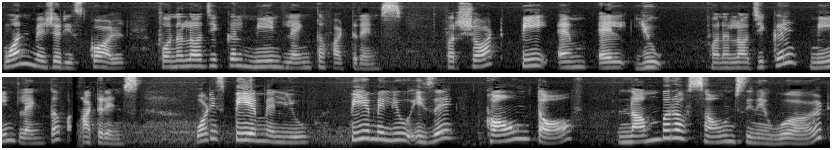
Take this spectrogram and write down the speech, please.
One measure is called phonological mean length of utterance for short PMLU, phonological mean length of utterance. What is PMLU? PMLU is a count of number of sounds in a word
